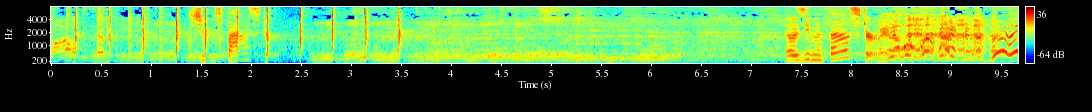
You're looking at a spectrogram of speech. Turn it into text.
Wow, 70. She was faster. That was even faster.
